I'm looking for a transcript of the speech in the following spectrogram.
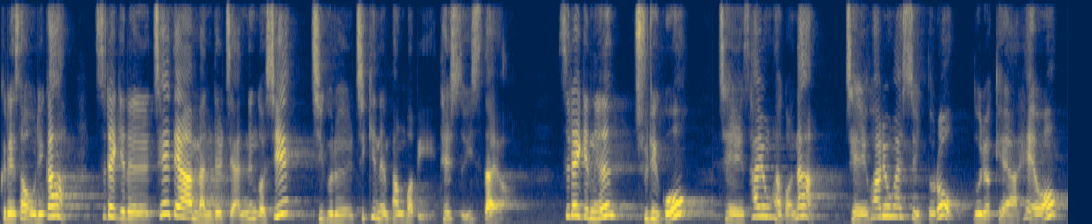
그래서 우리가 쓰레기를 최대한 만들지 않는 것이 지구를 지키는 방법이 될 수 있어요. 쓰레기는 줄이고 재사용하거나 재활용할 수 있도록 노력해야 해요.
